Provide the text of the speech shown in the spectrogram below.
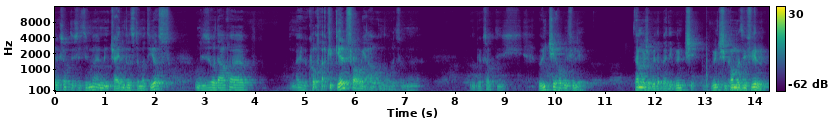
wie gesagt, das ist immer entscheidend, was der Matthias. Und das ist halt auch eine, eine Geldfrage auch und alles. Und wie gesagt, ich, Wünsche habe ich viele. Da sind wir schon wieder bei den Wünschen. Wünschen kann man sich viel.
